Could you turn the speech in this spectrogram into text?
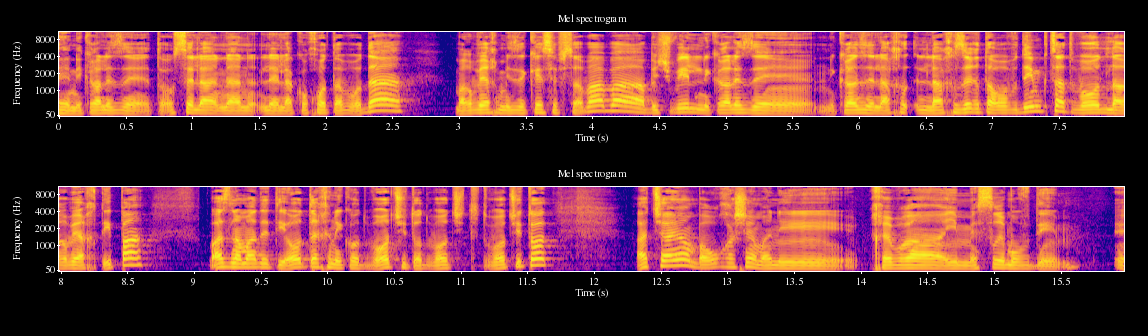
אה, נקרא לזה, אתה עושה ל- ל- ללקוחות עבודה, מרוויח מזה כסף סבבה, בשביל, נקרא לזה, נקרא לזה להח- להחזיר את העובדים קצת ועוד להרוויח טיפה. ואז למדתי עוד טכניקות ועוד שיטות ועוד שיטות ועוד שיטות. עד שהיום, ברוך השם, אני חברה עם 20 עובדים, אה,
